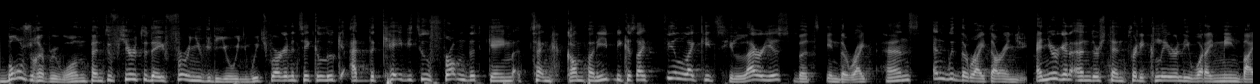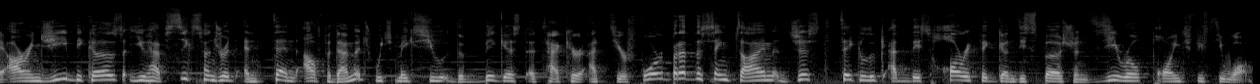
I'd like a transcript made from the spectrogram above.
Bonjour everyone, Pantouf here today for a new video in which we're gonna take a look at the KV2 from the game Tank Company because I feel like it's hilarious but in the right hands and with the right RNG. And you're gonna understand pretty clearly what I mean by RNG because you have 610 alpha damage which makes you the biggest attacker at tier 4 but at the same time just take a look at this horrific gun dispersion 0.51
